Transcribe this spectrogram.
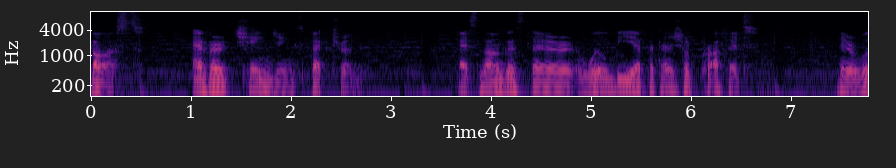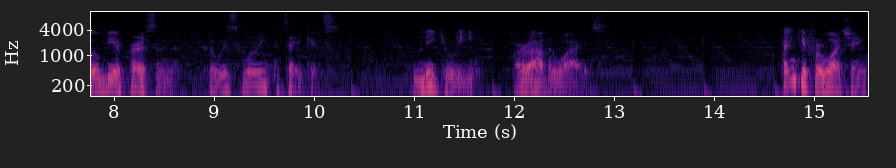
vast, ever-changing spectrum. As long as there will be a potential profit, there will be a person who is willing to take it legally or otherwise. Thank you for watching.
